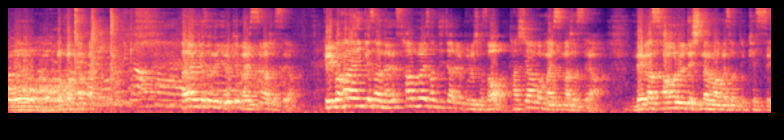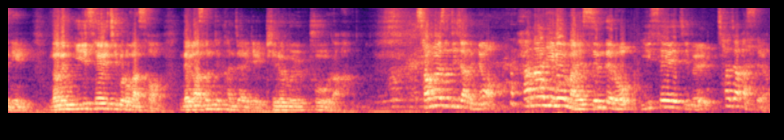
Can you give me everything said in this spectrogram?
오. 하나님께서는 이렇게 말씀하셨어요. 그리고 하나님께서는 사무엘 선지자를 부르셔서 다시 한번 말씀하셨어요. 내가 사울을 대신한 왕을 선택했으니 너는 이세의 집으로 가서 내가 선택한 자에게 기름을 부으라. 사무엘 선지자는요 하나님의 말씀대로 이세의 집을 찾아갔어요.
